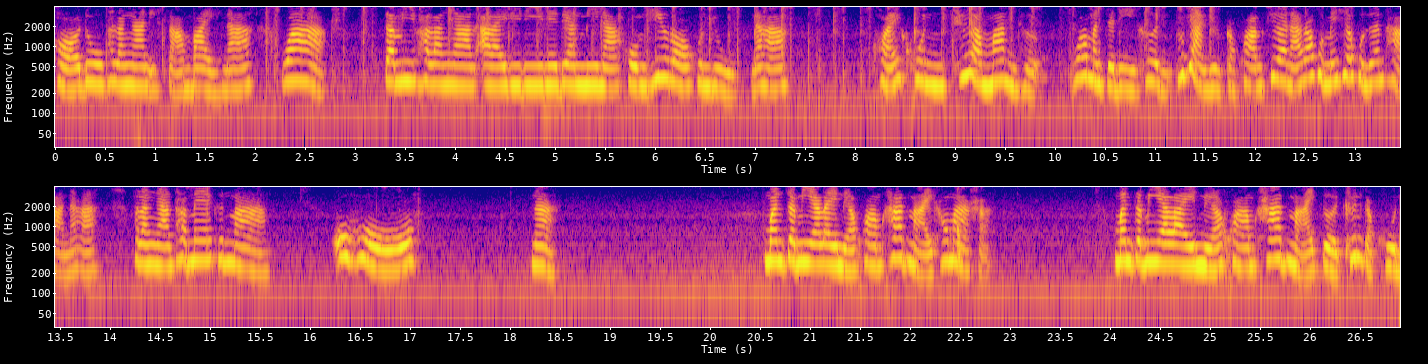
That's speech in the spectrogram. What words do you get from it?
ขอดูพลังงานอีก 3 ใบนะ ว่า จะมีพลังงานอะไรดีๆ ในเดือนมีนาคมที่รอคุณอยู่นะคะ ขอให้คุณเชื่อมั่นเถอะว่ามันจะดีขึ้น ทุกอย่างอยู่กับความเชื่อนะ ถ้าคุณไม่เชื่อคุณเลื่อนผ่านนะคะ พลังงานพระแม่ขึ้นมา โอ้โหน่ะมันจะมีอะไรเหนือความคาดหมายเข้ามาค่ะ มันจะมีอะไรเหนือความคาดหมายเกิดขึ้นกับคุณ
